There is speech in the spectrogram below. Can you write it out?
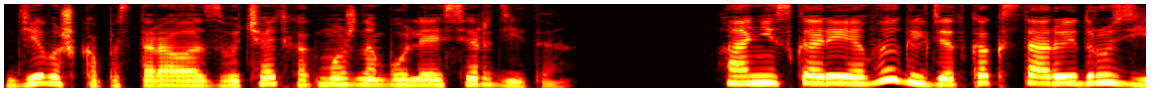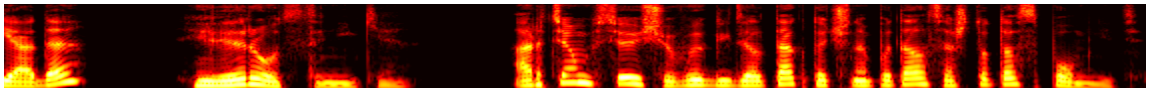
Девушка постаралась звучать как можно более сердито. «Они скорее выглядят как старые друзья, да?» «Или родственники». Артем все еще выглядел так, точно пытался что-то вспомнить.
